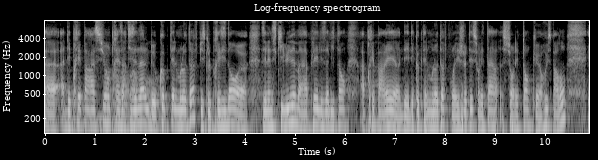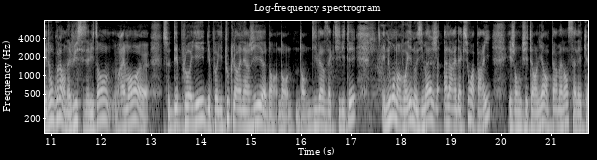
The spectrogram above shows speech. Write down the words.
euh, à des préparations très artisanales de cocktails Molotov, puisque le président euh, Zelensky lui-même a appelé les habitants à préparer euh, des, des, cocktails Molotov pour les jeter sur les, sur les tanks russes. pardon. Et donc voilà, on a vu ces habitants vraiment se déployer, déployer toute leur énergie dans, dans, dans diverses activités. Et nous, on envoyait nos images à la rédaction à Paris. Et donc j'étais en lien en permanence avec,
